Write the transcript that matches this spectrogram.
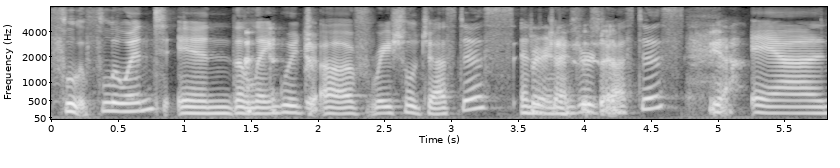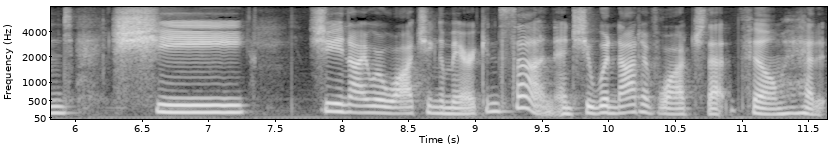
flu- fluent in the language of racial justice and Very gender nice justice. Yeah. And she she and I were watching American Son, and she would not have watched that film had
